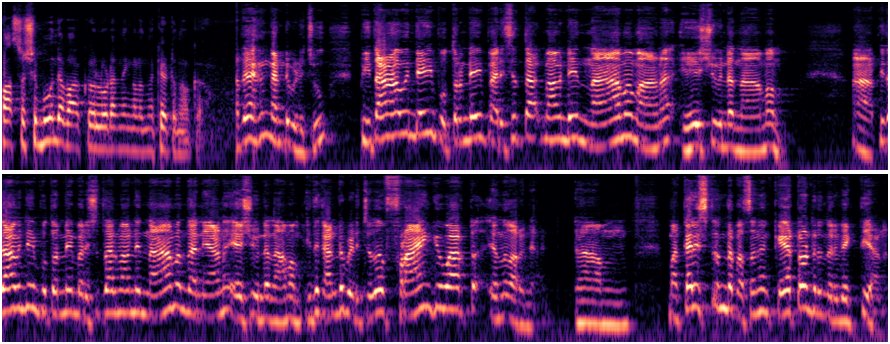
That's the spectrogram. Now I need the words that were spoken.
പാസ്റ്റർ ഷിബുവിന്റെ വാക്കുകളിലൂടെ നിങ്ങളൊന്ന് കേട്ടു നോക്കുക അദ്ദേഹം കണ്ടുപിടിച്ചു പിതാവിന്റെയും പുത്രന്റെയും പരിശുദ്ധാത്മാവിന്റെയും നാമമാണ് യേശുവിന്റെ നാമം. പിതാവിന്റെയും പുത്രന്റെയും പരിശുദ്ധാത്മാവിന്റെയും നാമം തന്നെയാണ് യേശുവിന്റെ നാമം. ഇത് കണ്ടുപിടിച്ചത് ഫ്രാങ്ക് വാർട്ട് എന്ന് പറഞ്ഞ മക്കലിസ്റ്ററിന്റെ പ്രസംഗം കേട്ടോണ്ടിരുന്ന ഒരു വ്യക്തിയാണ്.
